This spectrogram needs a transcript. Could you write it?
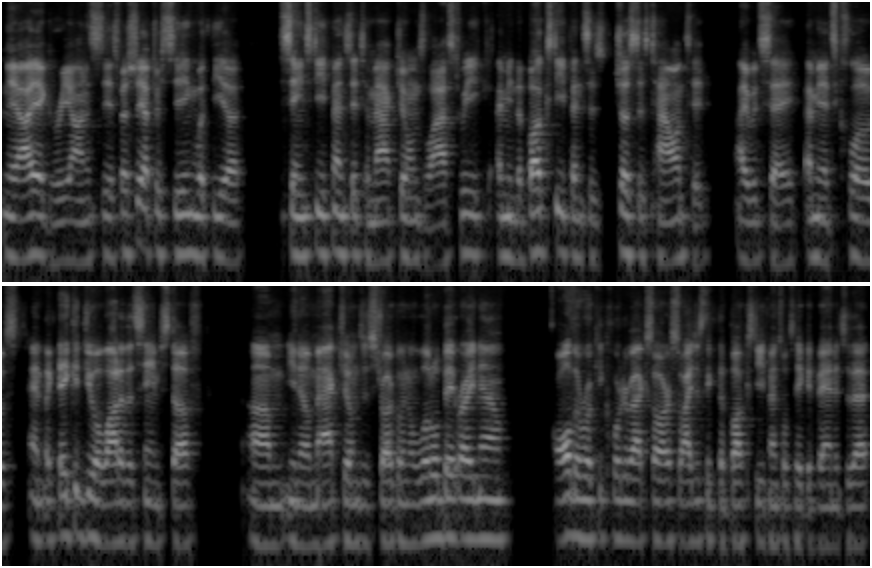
Yeah, I agree, honestly, especially after seeing what the uh, Saints defense did to Mac Jones last week. I mean, the Bucks defense is just as talented, I would say. I mean, it's close, and like they could do a lot of the same stuff. Um, you know, Mac Jones is struggling a little bit right now. All the rookie quarterbacks are, so I just think the Bucks defense will take advantage of that.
